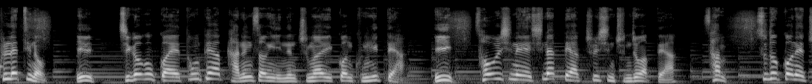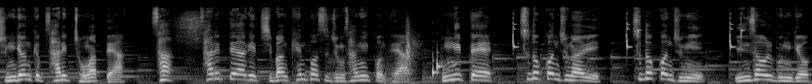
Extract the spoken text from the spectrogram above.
플래티넘 1. 직업국과의 통폐합 가능성이 있는 중하위권 국립대학 2. 서울 시내의 신학대학 출신 준종합대학 3. 수도권의 중견급 사립종합대학 4. 사립대학의 지방 캠퍼스 중 상위권 대학 국립대 수도권 중하위 수도권 중위 인서울 분교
